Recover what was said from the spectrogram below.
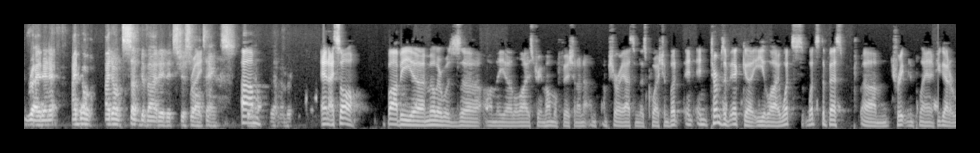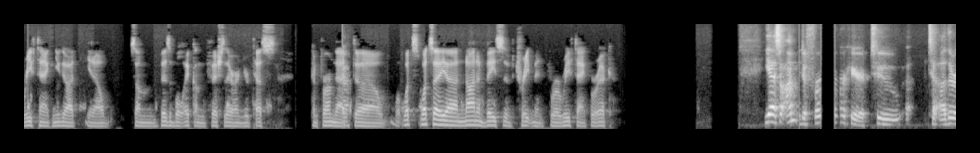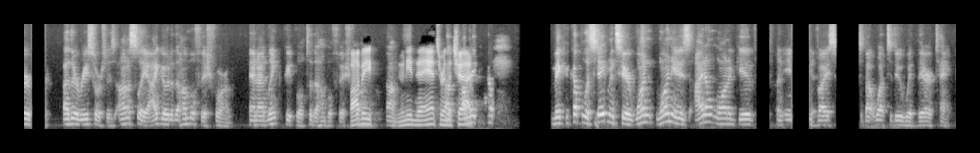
Right, and I- I don't I don't subdivide it. It's just all Right. tanks. Um, that, that number. And I saw Bobby uh, Miller was uh, on the, uh, the live stream Humble Fish, and I'm, I'm sure I asked him this question. But in, in terms of ick, uh, Eli, what's what's the best um, treatment plan if you got a reef tank and you got you know some visible ick on the fish there, and your tests confirm that? Uh, what's what's a uh, non-invasive treatment for a reef tank for ick? Yeah, so I'm defer here to to other other resources. Honestly, I go to the Humble Fish forum and I link people to the Humble Fish. Bobby. Um, you need the answer in I'll- the I'll chat. make, a couple, make a couple of statements here. One one is I don't want to give an advice about what to do with their tank.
